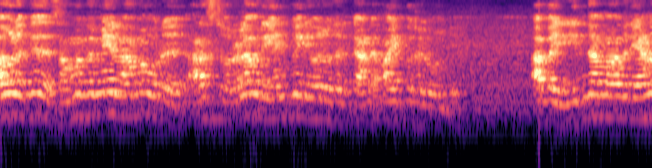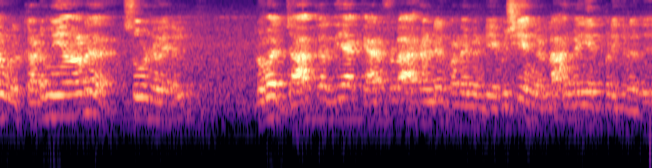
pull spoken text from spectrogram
அவங்களுக்கு சம்மந்தமே இல்லாம ஒரு அரெஸ்ட் வரல ஒரு என்கொயரி வருவதற்கான வாய்ப்புகள் உண்டு. அப்ப இந்த மாதிரியான ஒரு கடுமையான சூழ்நிலைகள் ரொம்ப ஜாக்கிரதையா கேர்ஃபுல்லா ஹேண்டில் பண்ண வேண்டிய விஷயங்கள்லாம் அங்க ஏற்படுகிறது.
